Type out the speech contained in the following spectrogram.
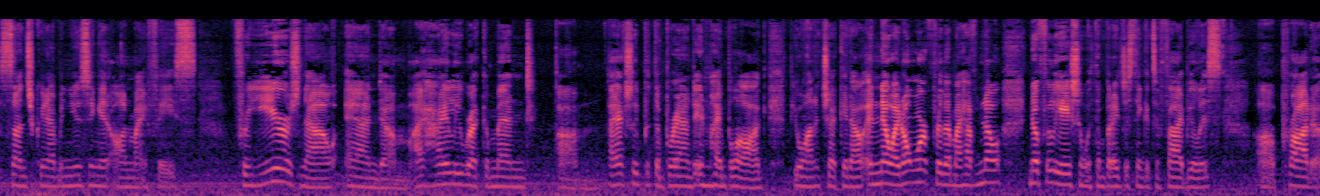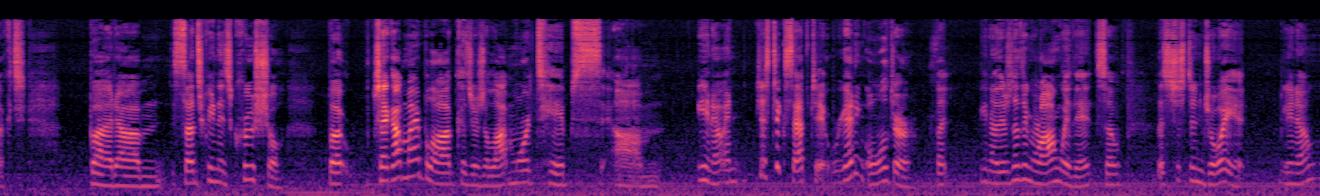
sunscreen. I've been using it on my face for years now, and um, I highly recommend. Um, I actually put the brand in my blog if you want to check it out. And no, I don't work for them. I have no no affiliation with them, but I just think it's a fabulous uh, product. But um, sunscreen is crucial. But check out my blog because there's a lot more tips. Um, you know, and just accept it. We're getting older, but you know, there's nothing wrong with it. So let's just enjoy it. You know,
